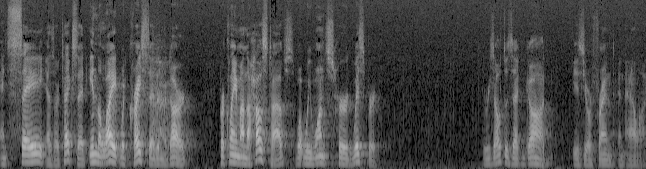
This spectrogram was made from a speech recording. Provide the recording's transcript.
and say, as our text said, in the light what Christ said in the dark, proclaim on the housetops what we once heard whispered. The result is that God is your friend and ally.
